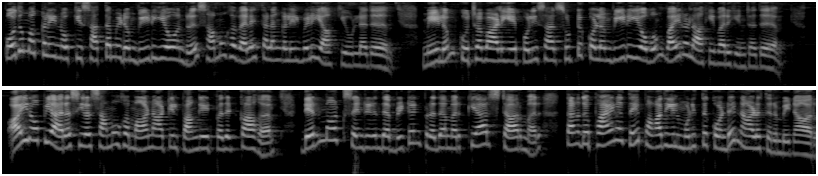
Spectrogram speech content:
பொதுமக்களை நோக்கி சத்தமிடும் வீடியோ ஒன்று சமூக வலைத்தளங்களில் வெளியாகியுள்ளது. மேலும் குற்றவாளியை போலீசார் சுட்டுக்கொள்ளும் வீடியோவும் வைரலாகி வருகின்றது. ஐரோப்பிய அரசியல் சமூக மாநாட்டில் பங்கேற்பதற்காக டென்மார்க் சென்றிருந்த பிரிட்டன் பிரதமர் கியார் ஸ்டார்மர் தனது பயணத்தை பாதியில் முடித்துக்கொண்டு நாடு திரும்பினார்.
